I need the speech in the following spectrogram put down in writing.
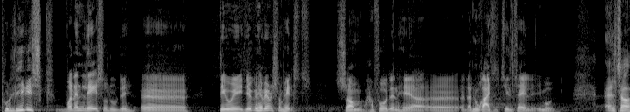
politisk, hvordan læser du det? Øh, det er jo, det er jo ikke hvem som helst, som har fået den her, øh, der nu rejses tiltale imod. Altså,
